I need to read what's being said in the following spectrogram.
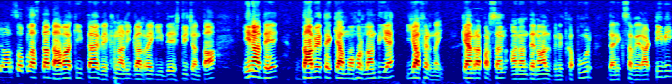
400 ਪਲੱਸ ਦਾ ਦਾਵਾ ਕੀਤਾ ਹੈ ਵੇਖਣ ਵਾਲੀ ਗੱਲ ਰਹੇਗੀ ਦੇਸ਼ ਦੀ ਜਨਤਾ। ਇਹਨਾਂ ਦੇ ਦਾਅਵੇ ਤੇ ਕਿਆ ਮੋਹਰ ਲਾਂਦੀ ਹੈ ਜਾਂ ਫਿਰ ਨਹੀਂ? ਕੈਮਰਾ ਪਰਸਨ ਆਨੰਦ ਦੇ ਨਾਲ ਵਿਨਿਤ ਕਪੂਰ ਦੈਨਿਕ ਸਵੇਰਾ ਟੀਵੀ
